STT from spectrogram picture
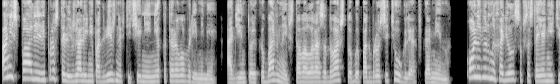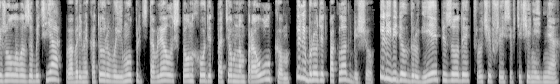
Они спали или просто лежали неподвижно в течение некоторого времени. Один только Барный вставал раза два, чтобы подбросить угля в камин. Оливер находился в состоянии тяжелого забытья, во время которого ему представлялось, что он ходит по темным проулкам или бродит по кладбищу, или видел другие эпизоды, случившиеся в течение дня.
